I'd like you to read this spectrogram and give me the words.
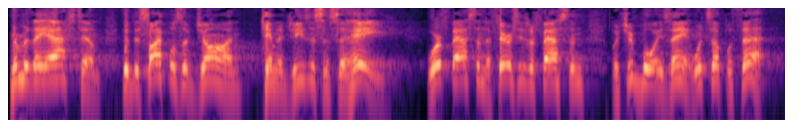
Remember, they asked him, the disciples of John came to Jesus and said, Hey, we're fasting, the Pharisees are fasting, but your boys ain't. What's up with that?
